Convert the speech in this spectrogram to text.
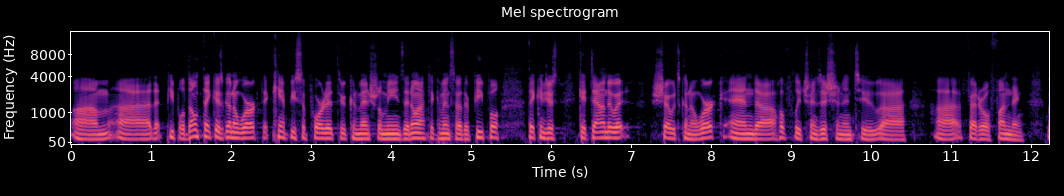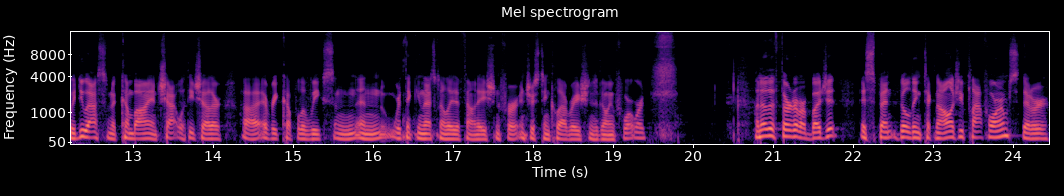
um, uh, that people don't think is going to work, that can't be supported through conventional means. They don't have to convince other people. They can just get down to it, show it's going to work, and uh, hopefully transition into uh, uh, federal funding. We do ask them to come by and chat with each other uh, every couple of weeks, and, and we're thinking that's going to lay the foundation for interesting collaborations going forward. Another third of our budget is spent building technology platforms that are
